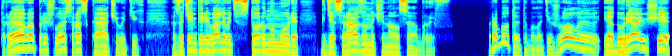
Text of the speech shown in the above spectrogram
Трево пришлось раскачивать их, а затем переваливать в сторону моря, где сразу начинался обрыв. Работа эта была тяжелая и одуряющая,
